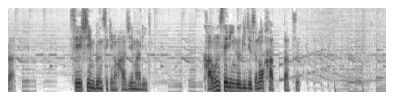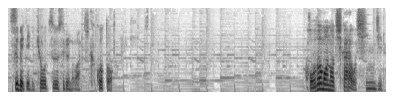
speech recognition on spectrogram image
た。精神分析の始まり。カウンセリング技術の発達。すべてに共通するのは聞くこと。子供の力を信じる。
